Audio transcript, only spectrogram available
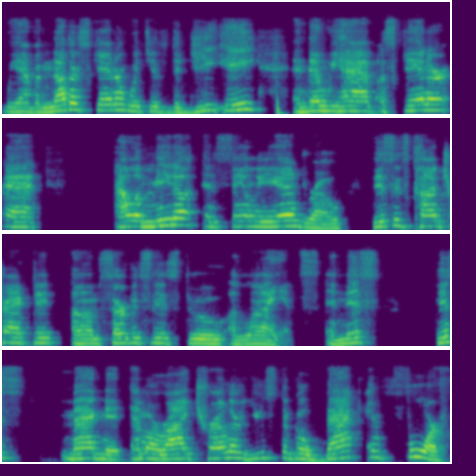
We have another scanner, which is the GE, and then we have a scanner at Alameda and San Leandro. This is contracted um, services through Alliance. And this this magnet MRI trailer used to go back and forth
